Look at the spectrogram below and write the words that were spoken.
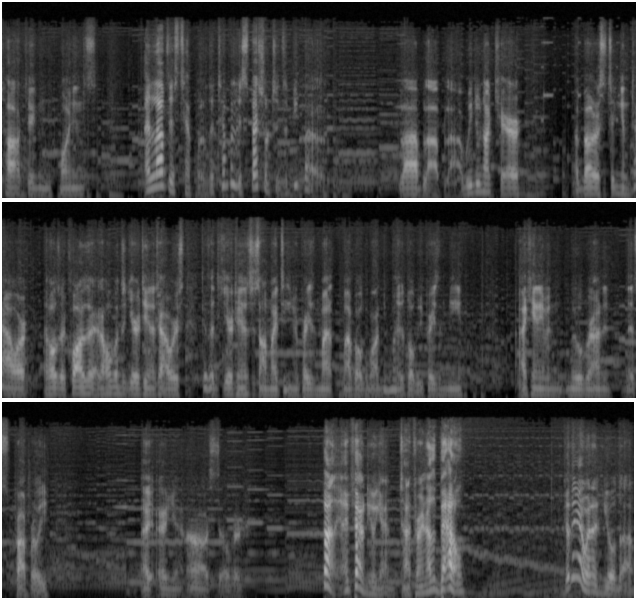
talking points. I love this temple. The temple is special to the people. Blah, blah, blah. We do not care about a stinging tower that holds a Rayquaza and a whole bunch of Giratina towers because that Giratina is just on my team. You're praising my, my Pokemon. You might as well be praising me. I can't even move around this properly. I, again, oh, Silver. Finally, I found you again. Time for another battle. Good thing I went and healed up.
